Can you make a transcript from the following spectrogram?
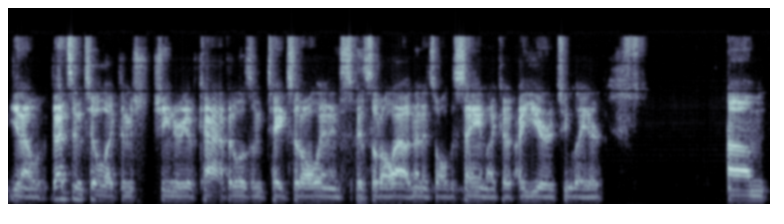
You know, that's until like the machinery of capitalism takes it all in and spits it all out, and then it's all the same like a, a year or two later. Um,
